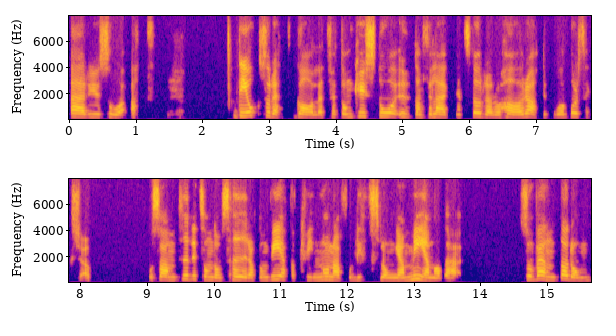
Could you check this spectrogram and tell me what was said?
är det ju så att det är också rätt galet för att de kan ju stå utanför lägenhetsdörrar och höra att det pågår sexköp. Och samtidigt som de säger att de vet att kvinnorna får livslånga men av det här så väntar de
